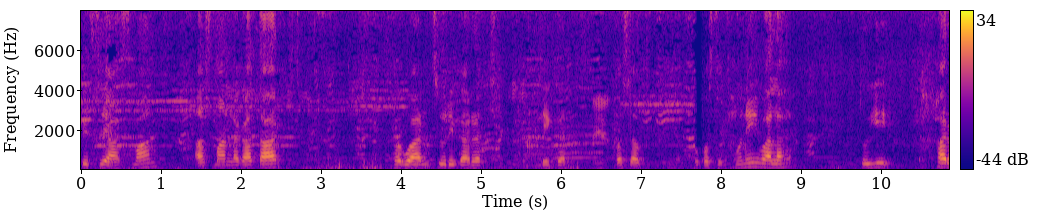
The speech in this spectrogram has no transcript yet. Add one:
फिर से आसमान आसमान लगातार। भगवान सूर्य का रथ लेकर बस अब उपस्थित होने ही वाला है। तो ये हर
